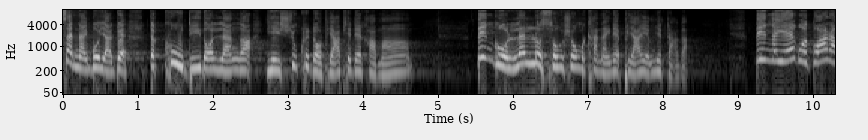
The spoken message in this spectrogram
ဆက်နိုင်ဖို့ရအတွက်တခုဒီသောလမ်းကယေရှုခရစ်တော်ဖခင်ဖြစ်တဲ့ခါမှာသင်ကိုလက်လွတ်ဆုံးရှုံးမခံနိုင်တဲ့ဖခင်ရဲ့မေတ္တာကသ င်ငရဲကိုသွားတာ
